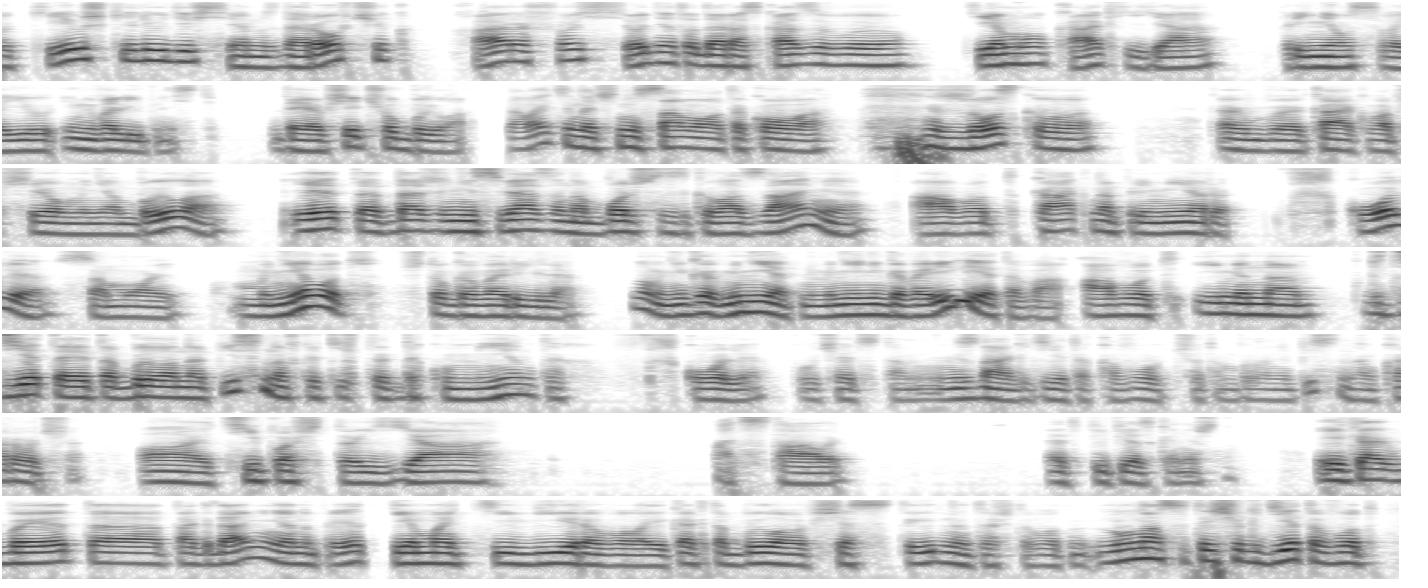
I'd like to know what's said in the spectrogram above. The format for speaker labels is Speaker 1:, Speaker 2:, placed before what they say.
Speaker 1: Окейушки, люди, всем здоровчик. Хорошо, сегодня тогда рассказываю тему, как я принял свою инвалидность. Да и вообще, что было. Давайте начну с самого такого жесткого, как бы, как вообще у меня было. И это даже не связано больше с глазами, а вот как, например, в школе самой. Мне вот что говорили, ну, не, нет, мне не говорили этого, а вот именно где-то это было написано в каких-то документах в школе, получается, там, не знаю, где это, кого, что там было написано, короче, а, типа, что я отсталый. Это пипец, конечно. И как бы это тогда меня, например, демотивировало, и как-то было вообще стыдно, то, что вот, ну, у нас это еще где-то вот,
